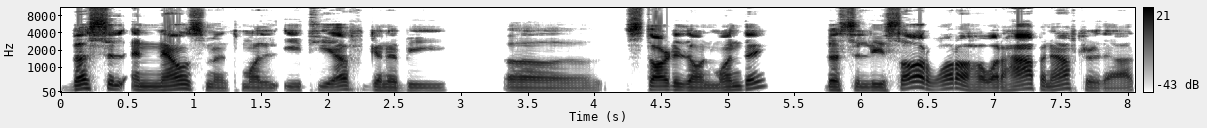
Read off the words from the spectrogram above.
بس الاناونسمنت مال الاي تي اف gonna be uh, started on Monday بس اللي صار وراها what happened after that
